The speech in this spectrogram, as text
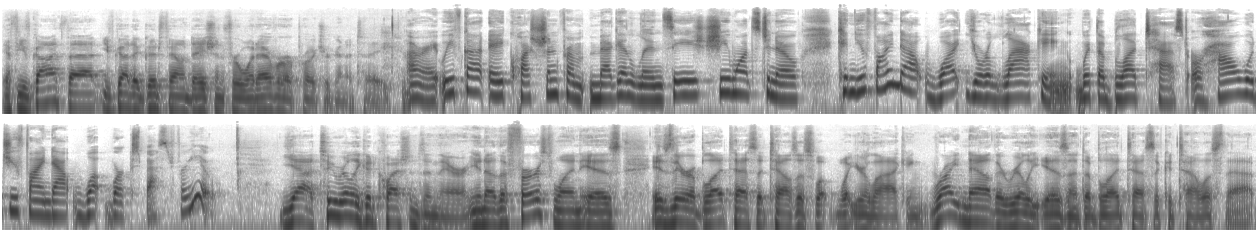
If you've got that, you've got a good foundation for whatever approach you're going to take. All right, we've got a question from Megan Lindsay. She wants to know, can you find out what you're lacking with a blood test or how would you find out what works best for you? Yeah, two really good questions in there. You know, the first one is Is there a blood test that tells us what, what you're lacking? Right now, there really isn't a blood test that could tell us that.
